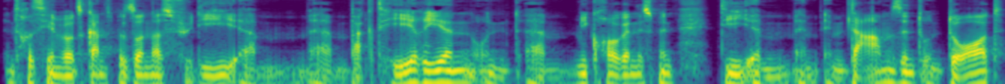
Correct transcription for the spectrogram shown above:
interessieren wir uns ganz besonders für die ähm, ähm, Bakterien und ähm, Mikroorganismen, die im, im, im Darm sind und dort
